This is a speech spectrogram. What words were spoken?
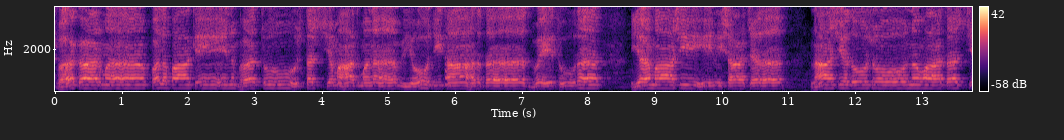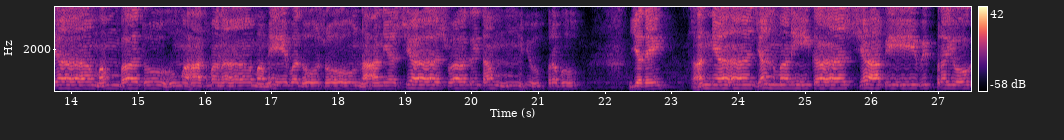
स्वकर्मफलपाकेन भर्तुस्तस्य महात्मन वियोजिताहर्तद्वैतुर यमाशी निशाचर नास्य दोषो न वा तस्य मम्भतु महात्मन ममेव दोषो नान्यस्य स्वकृतं ह्युप्रभु यदे अन्यजन्मनि कस्यापि विप्रयोग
